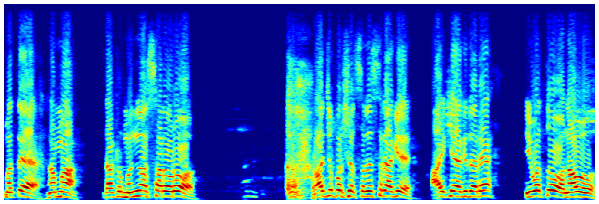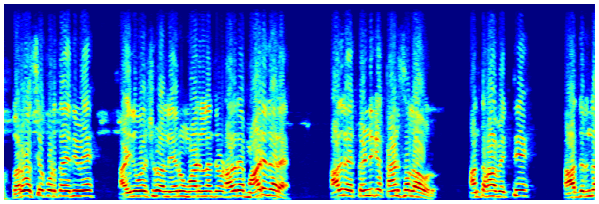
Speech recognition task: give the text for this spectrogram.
ಮತ್ತೆ ನಮ್ಮ ಡಾಕ್ಟರ್ ಮಂಜುನಾಥ್ ಸರ್ ಅವರು ರಾಜ್ಯ ಪರಿಷತ್ ಸದಸ್ಯರಾಗಿ ಆಯ್ಕೆಯಾಗಿದ್ದಾರೆ ಇವತ್ತು ನಾವು ಭರವಸೆ ಕೊಡ್ತಾ ಇದ್ದೀವಿ ಐದು ವರ್ಷಗಳಲ್ಲಿ ಏನು ಮಾಡಿಲ್ಲ ಅಂತ ಆದ್ರೆ ಮಾಡಿದ್ದಾರೆ. ಆದ್ರೆ ಕಣ್ಣಿಗೆ ಕಾಣಿಸಲ್ಲ ಅವರು. ಅಂತಹ ವ್ಯಕ್ತಿ. ಆದ್ರಿಂದ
